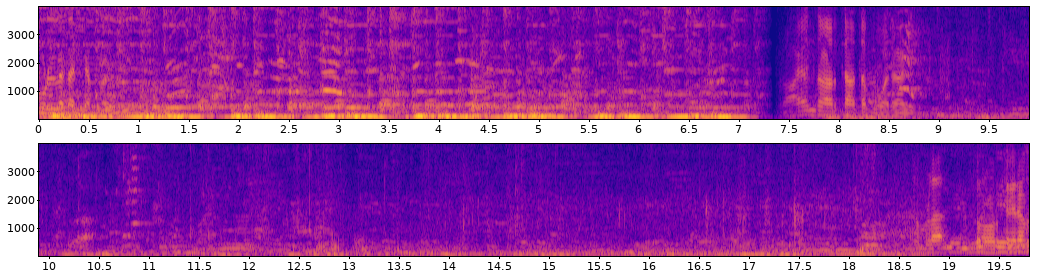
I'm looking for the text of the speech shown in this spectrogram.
ഫുള്ള് സെറ്റപ്പ് പ്രായം തളർത്താത്ത പോരാളി. നമ്മളെ പ്രവർത്തകരാണ്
